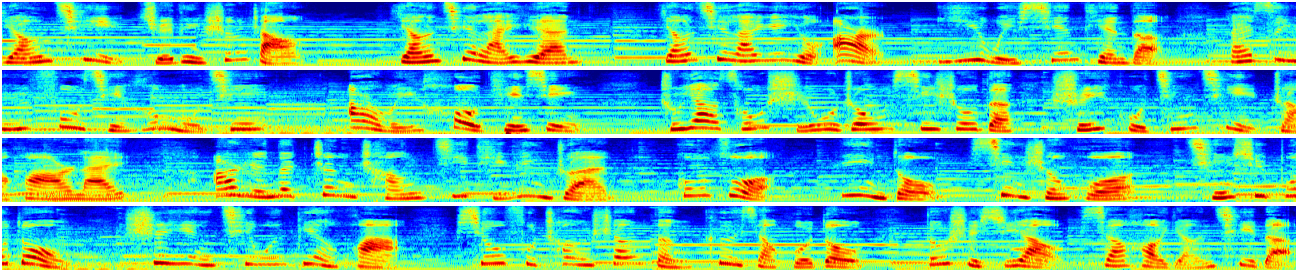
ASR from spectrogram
阳气决定生长。阳气来源，阳气来源有二：一为先天的，来自于父亲和母亲；二为后天性。主要从食物中吸收的水谷精气转化而来，而人的正常机体运转、工作、运动、性生活、情绪波动、适应气温变化、修复创伤等各项活动，都是需要消耗阳气的。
